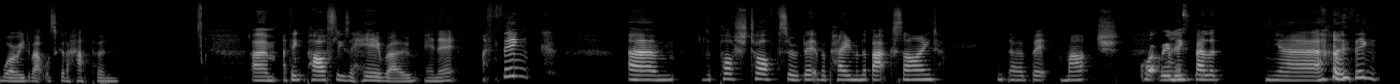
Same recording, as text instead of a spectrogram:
worried about what's going to happen. Um, I think Parsley's a hero in it. I think um, the posh toffs are a bit of a pain in the backside. I think they're a bit much. Quite I think Bella. Yeah, I think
